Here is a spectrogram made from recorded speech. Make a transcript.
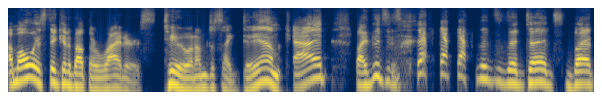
I'm always thinking about the writers too, and I'm just like, damn, Kat, like this is this is intense. But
